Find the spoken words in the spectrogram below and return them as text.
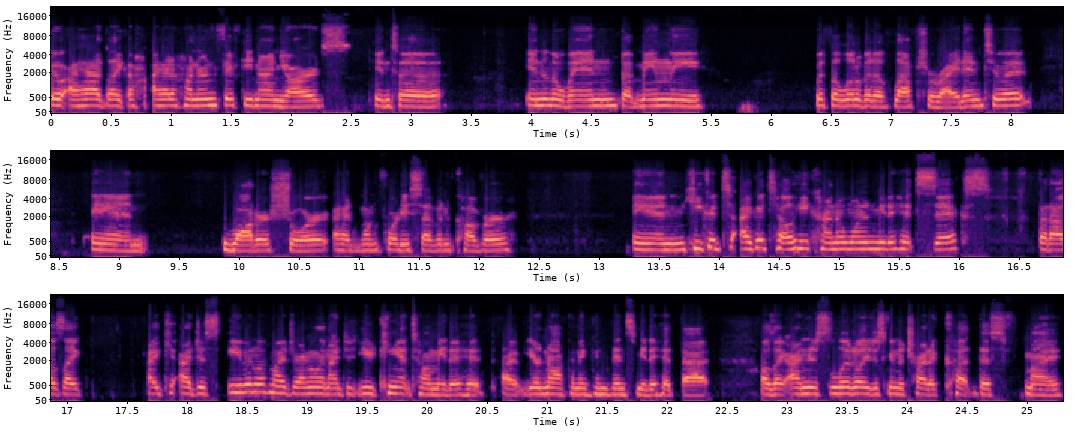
it, I had like, a, I had 159 yards into into the wind, but mainly with a little bit of left to right into it. And water short. I had 147 cover. And he could, t- I could tell he kind of wanted me to hit six, but I was like, I, I just, even with my adrenaline, I just, you can't tell me to hit, I, you're not going to convince me to hit that. I was like, I'm just literally just going to try to cut this, my,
